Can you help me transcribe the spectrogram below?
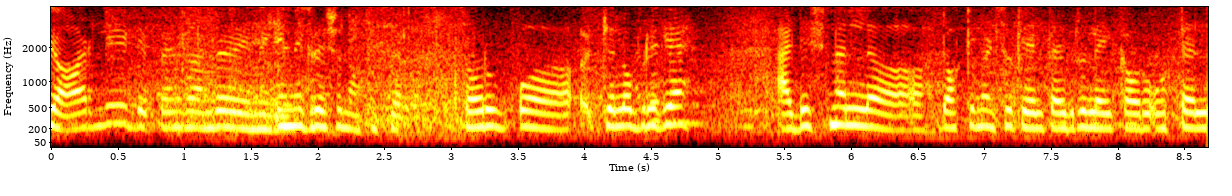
purely depends on the immigration officer so ಅವರು ಕೆಲವೊಬ್ಬರಿಗೆ ಅಡಿಷ್ನಲ್ ಡಾಕ್ಯುಮೆಂಟ್ಸು ಕೇಳ್ತಾಯಿದ್ರು ಲೈಕ್ ಅವರು ಹೋಟೆಲ್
